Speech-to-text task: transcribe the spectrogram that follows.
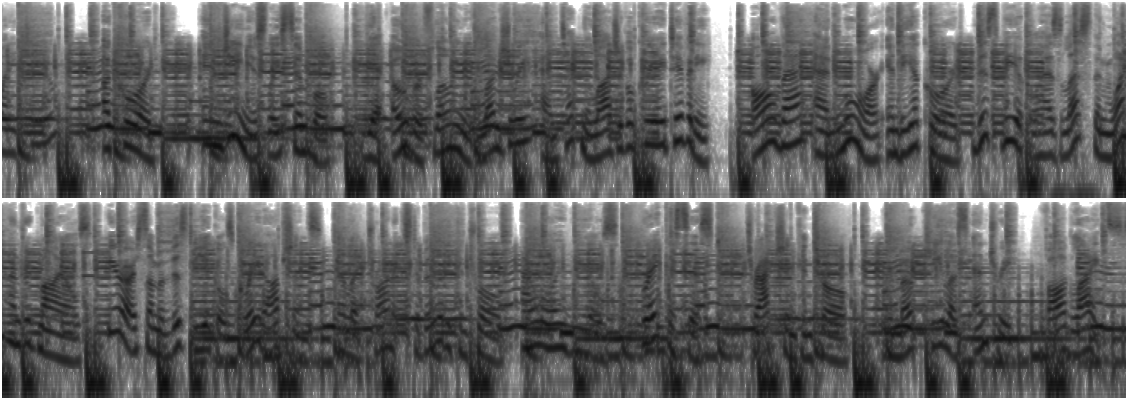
Accord. Ingeniously simple, yet overflowing with luxury and technological creativity. All that and more in the Accord. This vehicle has less than 100 miles. Here are some of this vehicle's great options. Electronic stability control, alloy wheels, brake assist, traction control, remote keyless entry, fog lights,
